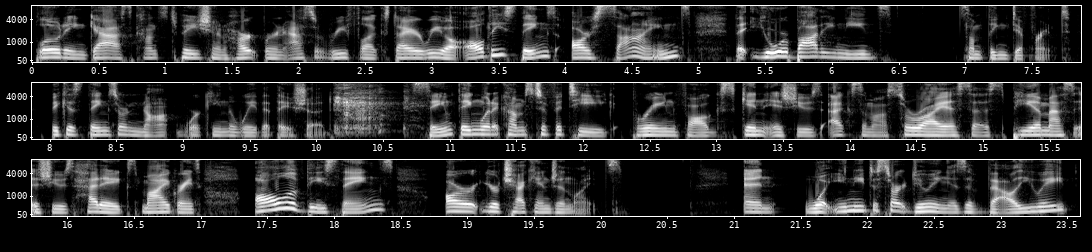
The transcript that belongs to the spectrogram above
Bloating, gas, constipation, heartburn, acid reflux, diarrhea, all these things are signs that your body needs something different because things are not working the way that they should. Same thing when it comes to fatigue, brain fog, skin issues, eczema, psoriasis, PMS issues, headaches, migraines. All of these things are your check engine lights. And what you need to start doing is evaluate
